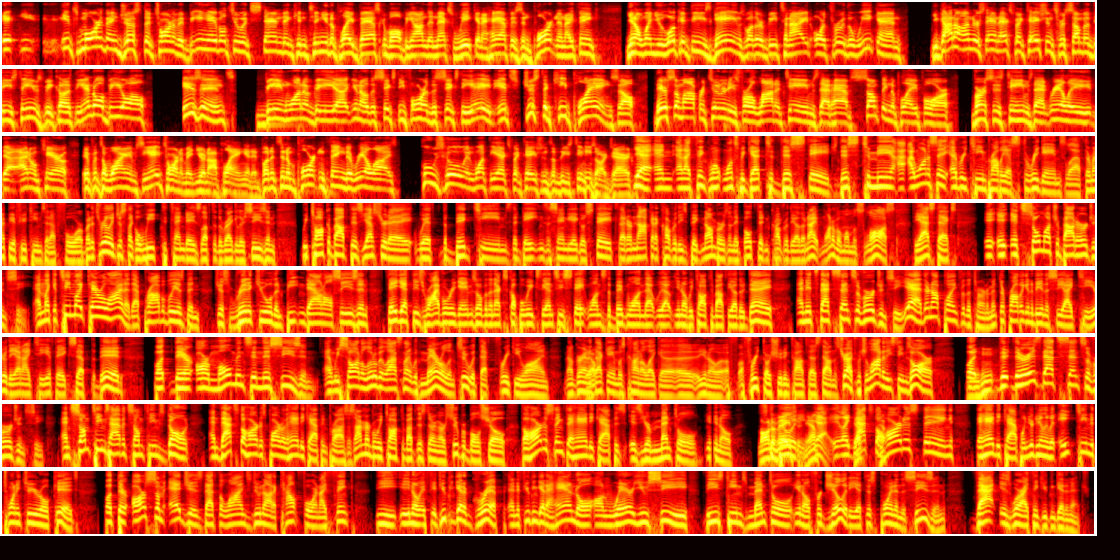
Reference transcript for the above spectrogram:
it, it's more than just the tournament. Being able to extend and continue to play basketball beyond the next week and a half is important. And I think, you know, when you look at these games, whether it be tonight or through the weekend, you got to understand expectations for some of these teams because the end all be all isn't being one of the uh, you know the 64 or the 68 it's just to keep playing so there's some opportunities for a lot of teams that have something to play for versus teams that really that I don't care if it's a YMCA tournament you're not playing in it but it's an important thing to realize who's who and what the expectations of these teams are Jared Yeah, and and I think once we get to this stage, this to me, I, I want to say every team probably has three games left. There might be a few teams that have four, but it's really just like a week to ten days left of the regular season. We talk about this yesterday with the big teams, the Dayton's, the San Diego States, that are not going to cover these big numbers, and they both didn't cover the other night. One of them almost lost, the Aztecs. It, it, it's so much about urgency. And like a team like Carolina that probably has been just ridiculed and beaten down all season, they get these rivalry games over the next couple weeks. The NC State one's the big one that we you know we talked about the other day, and it's that sense of urgency. Yeah, they're not playing for the tournament. They're probably going to be in the CIT or the NIT if they accept the bid. But there are moments in this season, and we saw it a little bit last night with Maryland too, with that freaky line. Now, granted, Yep. that game was kind of like a, a you know a, a free throw shooting contest down the stretch, which a lot of these teams are. But mm-hmm. th- there is that sense of urgency, and some teams have it, some teams don't, and that's the hardest part of the handicapping process. I remember we talked about this during our Super Bowl show. The hardest thing to handicap is is your mental, you know, Motivation, stability. yep. Yeah, like Yep, that's the yep. hardest thing to handicap when you're dealing with 18 to 22 year old kids. But there are some edges that the lines do not account for, and I think the you know if, if you can get a grip and if you can get a handle on where you see these teams' mental you know fragility at this point in the season, that is where I think you can get an edge.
